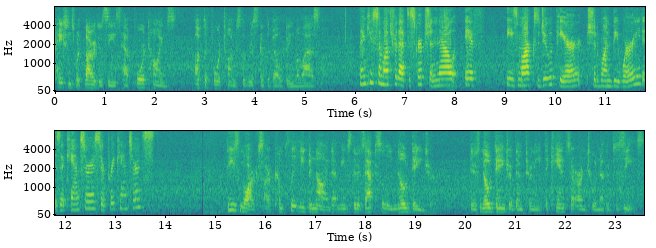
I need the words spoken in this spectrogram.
patients with thyroid disease have four times, up to four times the risk of developing melasma. Thank you so much for that description. Now, if these marks do appear, should one be worried? Is it cancerous or precancerous? These marks are completely benign. That means there is absolutely no danger there's no danger of them turning into cancer or into another disease.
